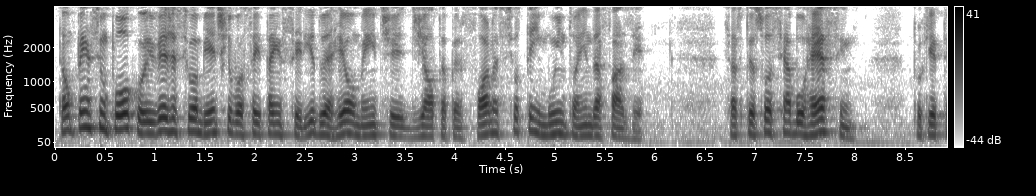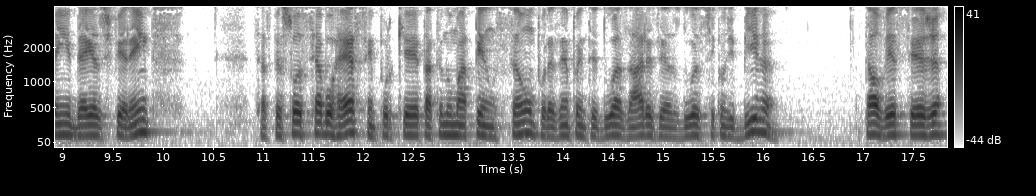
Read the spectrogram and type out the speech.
Então pense um pouco e veja se o ambiente que você está inserido é realmente de alta performance ou tem muito ainda a fazer. Se as pessoas se aborrecem porque têm ideias diferentes, se as pessoas se aborrecem porque está tendo uma tensão, por exemplo, entre duas áreas e as duas ficam de birra, talvez seja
